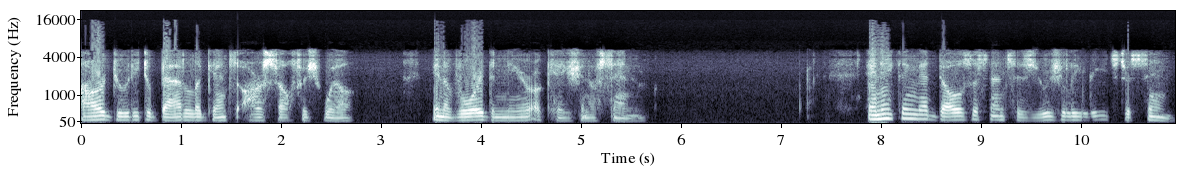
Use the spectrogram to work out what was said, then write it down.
our duty to battle against our selfish will. and avoid the near occasion of sin. Anything that dulls the senses usually leads to sin,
